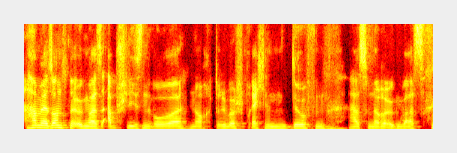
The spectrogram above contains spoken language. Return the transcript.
Haben wir sonst noch irgendwas abschließend, wo wir noch drüber sprechen dürfen? Hast du noch irgendwas?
